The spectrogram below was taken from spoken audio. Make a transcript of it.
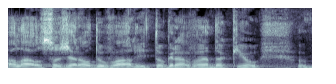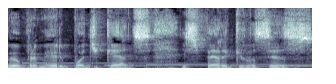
Olá, eu sou Geraldo Vale, estou gravando aqui o, o, meu primeiro podcast. Espero que vocês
